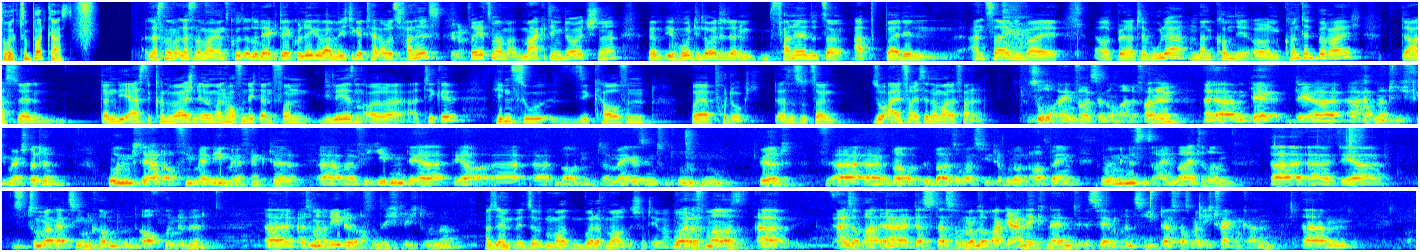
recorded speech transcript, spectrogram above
Zurück zum Podcast. Lass noch, lass noch mal ganz kurz, also der, der Kollege war ein wichtiger Teil eures Funnels, Genau. sag ich jetzt mal Marketing-Deutsch, ne? Ähm, Ihr holt die Leute dann im Funnel sozusagen ab bei den Anzeigen bei Outbrander Tabula und dann kommen die in euren Content-Bereich. Da hast du dann, dann die erste Conversion irgendwann hoffentlich dann von, die lesen eure Artikel hin zu, sie kaufen euer Produkt. Das ist sozusagen, so einfach ist der normale Funnel. So einfach ist der normale Funnel. Ähm, der der äh, hat natürlich viel mehr Schritte und der hat auch viel mehr Nebeneffekte, äh, weil für jeden, der, der äh, äh, über unser Magazine zum Kunden wird, äh, äh, über, über sowas wie Tabula und Outbrain, haben wir mindestens einen weiteren, äh, der zum Magazin kommt und auch Kunde wird. Also man redet offensichtlich drüber. Also ähm, Word of Mouth ist schon Thema. Word of Mouth, also das, das, was man so Organic nennt, ist ja im Prinzip das, was man nicht tracken kann. Ähm,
